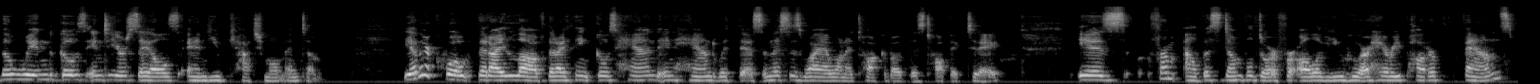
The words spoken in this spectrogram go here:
the wind goes into your sails and you catch momentum. The other quote that i love that i think goes hand in hand with this and this is why i want to talk about this topic today is from albus dumbledore for all of you who are harry potter fans.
